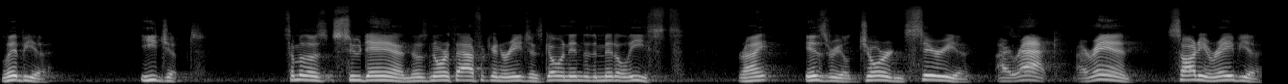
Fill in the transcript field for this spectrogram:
Libya, Egypt, some of those Sudan, those North African regions going into the Middle East, right? Israel, Jordan, Syria, Iraq, Iran, Saudi Arabia,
